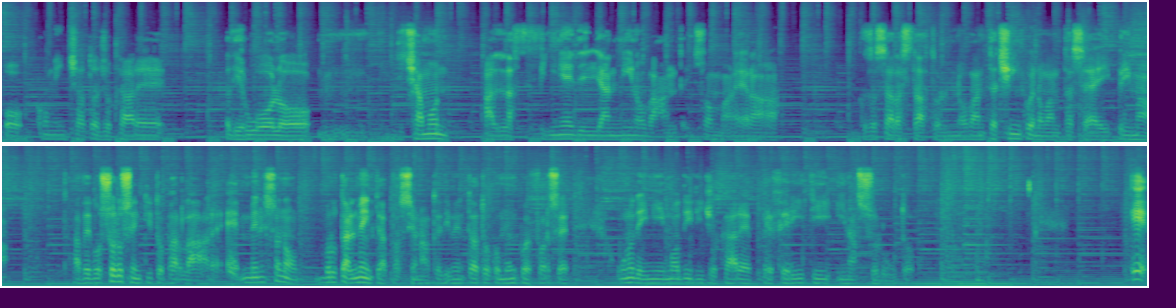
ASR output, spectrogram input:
ho cominciato a giocare di ruolo, diciamo, alla fine degli anni 90, insomma, era cosa sarà stato il 95-96, prima avevo solo sentito parlare e me ne sono brutalmente appassionato, è diventato comunque forse uno dei miei modi di giocare preferiti in assoluto. E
